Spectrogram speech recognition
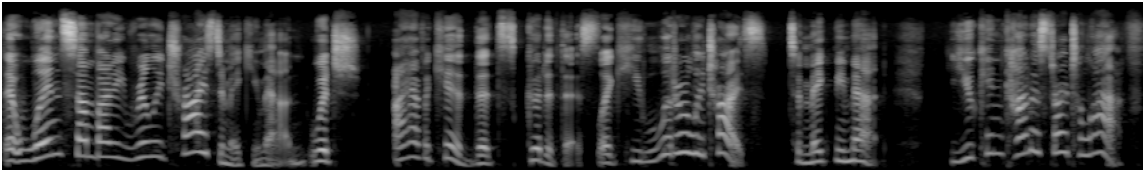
that when somebody really tries to make you mad, which I have a kid that's good at this. Like he literally tries to make me mad you can kind of start to laugh.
